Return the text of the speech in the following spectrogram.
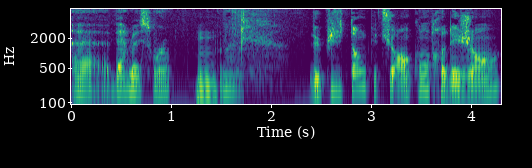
vers le soin. Voilà. Depuis le temps que tu rencontres des gens,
